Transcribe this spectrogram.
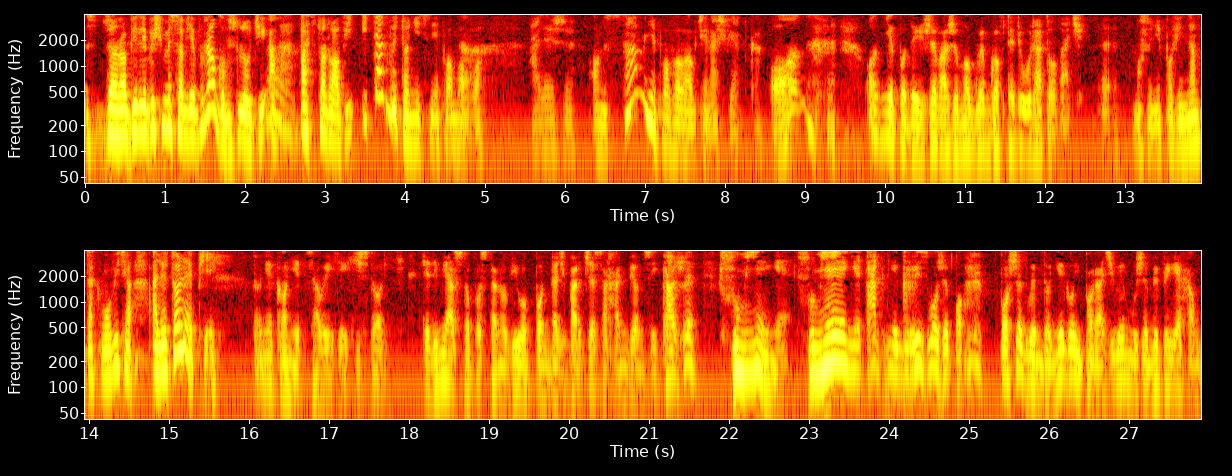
Zrobilibyśmy sobie wrogów z ludzi, a pastorowi i tak by to nic nie pomogło. Ale że on sam nie powołał cię na świadka. On? On nie podejrzewa, że mogłem go wtedy uratować. E, Może nie powinnam tak mówić, a, ale to lepiej. To nie koniec całej tej historii. Kiedy miasto postanowiło poddać Bargesa hańbiącej karze, sumienie, sumienie tak mnie gryzło, że po, poszedłem do niego i poradziłem mu, żeby wyjechał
